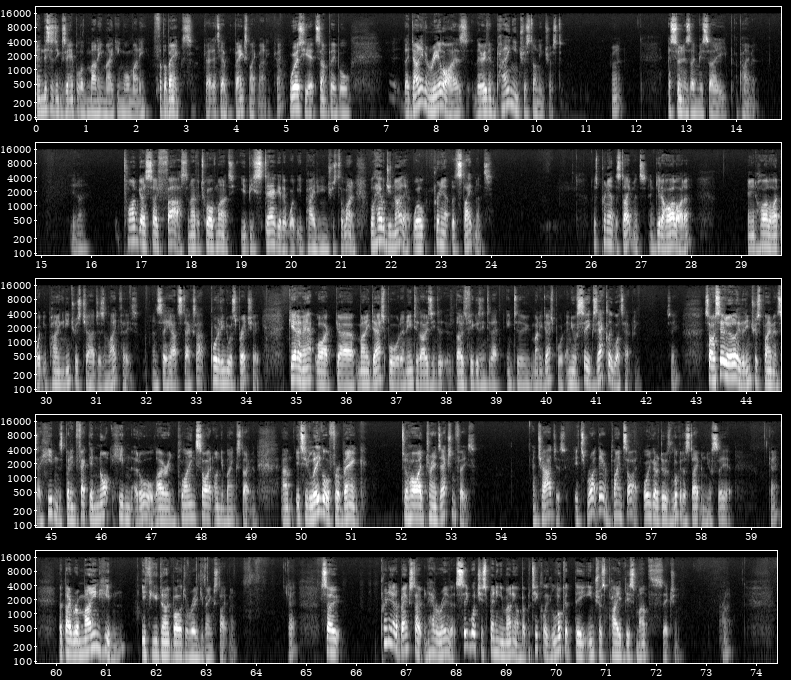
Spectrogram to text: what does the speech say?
And this is an example of money making more money for the banks. Okay, that's how banks make money. Okay, worse yet, some people they don't even realize they're even paying interest on interest, right? As soon as they miss a, a payment, you know, time goes so fast, and over twelve months, you'd be staggered at what you paid in interest alone. Well, how would you know that? Well, print out the statements. Just print out the statements and get a highlighter and highlight what you're paying in interest charges and late fees and see how it stacks up. Put it into a spreadsheet. Get an app like uh, Money Dashboard and enter those into those figures into that into Money Dashboard, and you'll see exactly what's happening. See, so I said earlier that interest payments are hidden, but in fact they're not hidden at all. They are in plain sight on your bank statement. Um, it's illegal for a bank to hide transaction fees and charges. It's right there in plain sight. All you've got to do is look at a statement and you'll see it. But they remain hidden if you don't bother to read your bank statement. Okay? So print out a bank statement, have a read of it, see what you're spending your money on, but particularly look at the interest paid this month section. Right?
